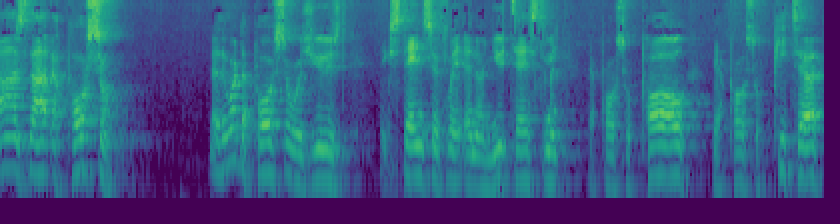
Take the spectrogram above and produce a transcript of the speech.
as that apostle. Now, the word apostle was used extensively in our New Testament. The Apostle Paul, the Apostle Peter,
